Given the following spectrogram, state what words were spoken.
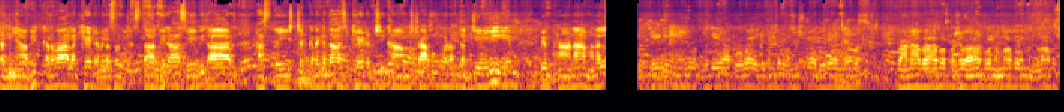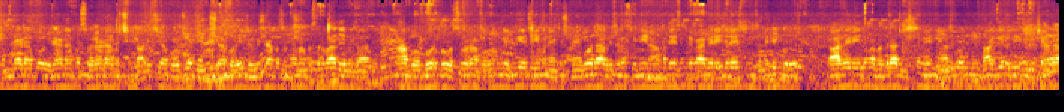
कन्याभिः दर्जनीं बिभ्राणामनल ప్రాణాభాప పశవాపో నమాపో మందమాప చంద్రాడాపో విరాడాప స్వరాడాప చంద్రాదిత్యాపో జ్యోతిషాపో జ్యోతిషాప సత్యమాప సర్వాదేవత ఆపో భూర్భో స్వరాపో గంగే ధీమనే కృష్ణే గోదావరి సరస్వతి నామదేశం కావేరీ జలేశ్వరం సమితి గురు కావేరీ భద్రాజ్ విష్ణుమే జ్ఞాతిగో భాగీరథి దీక్షాదా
